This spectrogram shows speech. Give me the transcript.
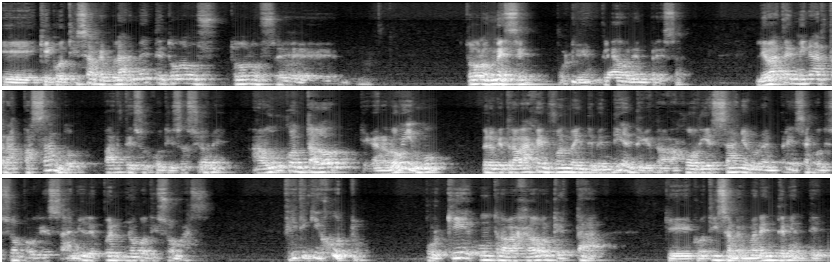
eh, que cotiza regularmente todos los, todos los, eh, todos los meses, porque es empleado de una empresa, le va a terminar traspasando parte de sus cotizaciones a un contador que gana lo mismo, pero que trabaja en forma independiente, que trabajó 10 años en una empresa, cotizó por 10 años y después no cotizó más. Fíjate que injusto. ¿Por qué un trabajador que está, que cotiza permanentemente,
